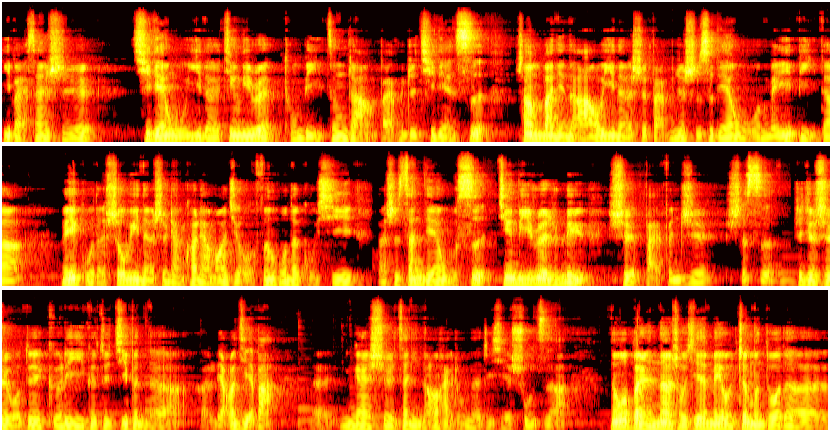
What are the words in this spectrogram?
一百三十七点五亿的净利润，同比增长百分之七点四。上半年的 ROE 呢是百分之十四点五，每笔的每股的收益呢是两块两毛九，分红的股息呃是三点五四，净利润率是百分之十四，这就是我对格力一个最基本的呃了解吧，呃，应该是在你脑海中的这些数字啊。那我本人呢，首先没有这么多的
